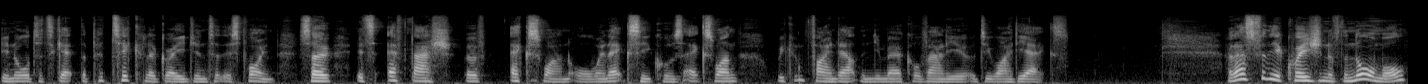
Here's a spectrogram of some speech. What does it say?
in order to get the particular gradient at this point. So it's f dash of x1 or when x equals x1 we can find out the numerical value of dy dx. And as for the equation of the normal,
